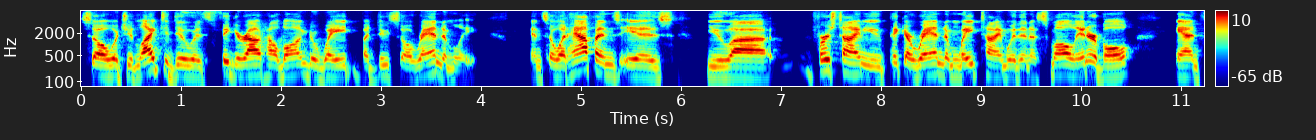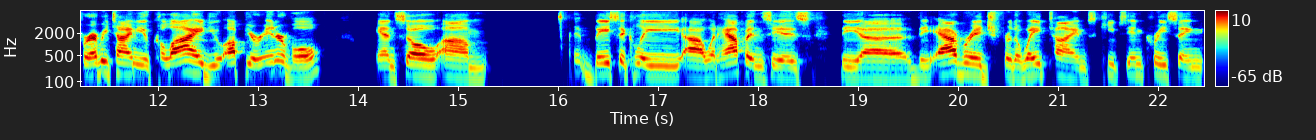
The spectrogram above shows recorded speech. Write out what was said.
So what you'd like to do is figure out how long to wait, but do so randomly. And so what happens is you uh, first time you pick a random wait time within a small interval, and for every time you collide, you up your interval. And so um, basically, uh, what happens is the uh, the average for the wait times keeps increasing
